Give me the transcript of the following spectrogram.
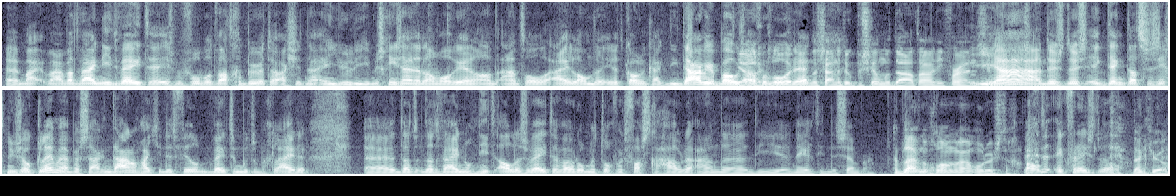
Eh, maar, maar wat wij niet weten is bijvoorbeeld wat gebeurt er als je het na 1 juli... Misschien zijn er dan wel weer een aan- aantal eilanden in het Koninkrijk die daar weer boos Ja, over klopt, worden. Er zijn natuurlijk verschillende data die voor hen... Ja, zijn. dus, dus ik denk dat ze zich nu zo klem hebben staan. En daarom had je dit veel beter moeten begeleiden. Eh, dat, dat wij nog niet alles weten waarom het toch wordt vastgehouden aan de, die eh, 19 december. Het blijft nog lang eh, onrustig. Ik vrees het wel. dankjewel.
